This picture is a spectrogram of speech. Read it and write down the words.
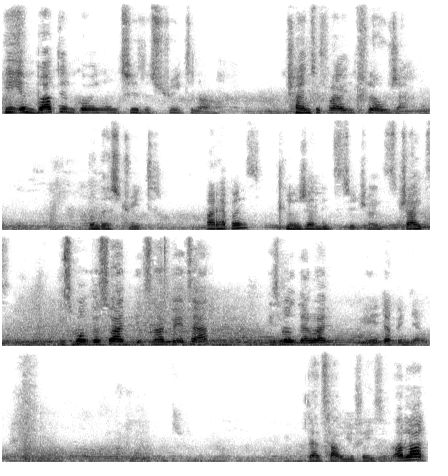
He embarked on going into the street now, trying to find closure in the street. What happens? Closure leads to drugs. Drugs. You smoke this one, it's not better. You smoke that one, you end up in jail. That's how you face it. A lot.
